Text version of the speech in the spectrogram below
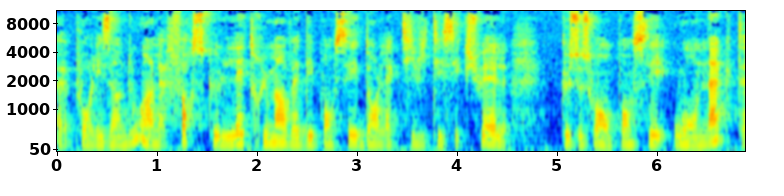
Euh, pour les hindous, hein, la force que l'être humain va dépenser dans l'activité sexuelle, que ce soit en pensée ou en acte,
